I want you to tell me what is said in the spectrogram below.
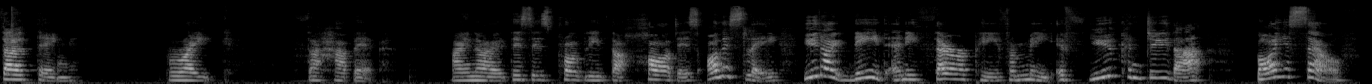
third thing, break the habit. I know this is probably the hardest. Honestly, you don't need any therapy from me. If you can do that by yourself,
